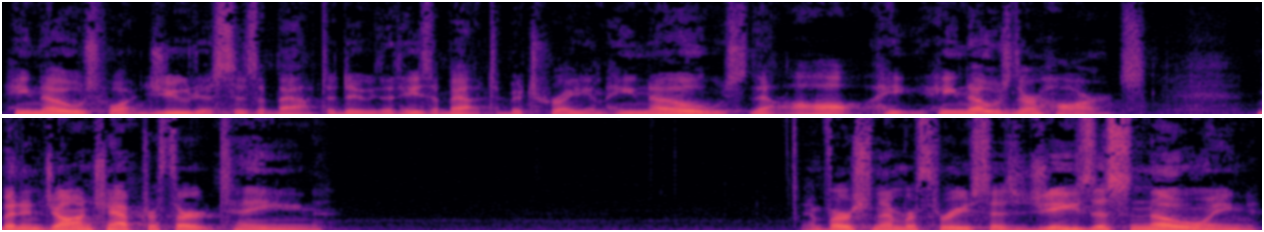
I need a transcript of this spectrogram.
He knows what Judas is about to do, that he's about to betray him. He knows that all he, he knows their hearts. But in John chapter 13, and verse number 3 says, Jesus knowing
